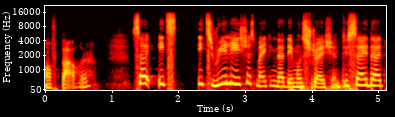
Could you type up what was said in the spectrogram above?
of power. So it's it's really it's just making that demonstration to say that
